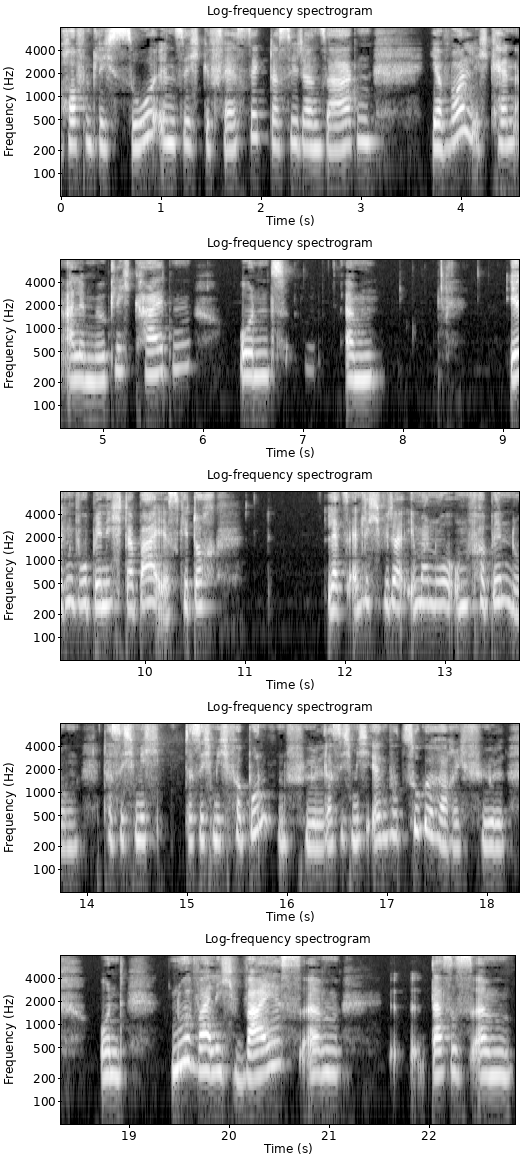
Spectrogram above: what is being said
hoffentlich so in sich gefestigt, dass sie dann sagen, jawohl, ich kenne alle Möglichkeiten und ähm, irgendwo bin ich dabei. Es geht doch letztendlich wieder immer nur um Verbindung, dass ich mich, dass ich mich verbunden fühle, dass ich mich irgendwo zugehörig fühle. Und nur weil ich weiß, ähm, dass es ähm,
